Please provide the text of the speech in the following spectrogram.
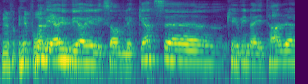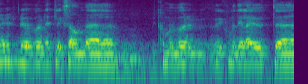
Men vi vi... har ju, vi har ju liksom lyckats. Eh, kan ju vinna gitarrer. Du har vunnit liksom. Eh, vi, kommer, vi kommer dela ut. Eh,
